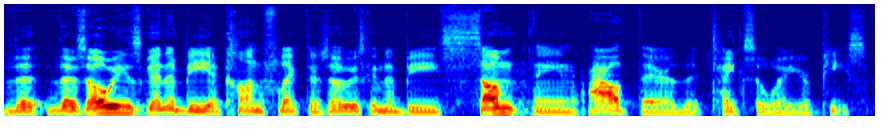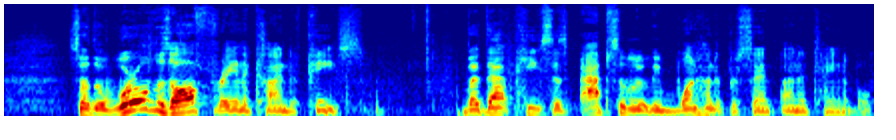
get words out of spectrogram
the, there's always going to be a conflict. There's always going to be something out there that takes away your peace. So the world is offering a kind of peace, but that peace is absolutely 100% unattainable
